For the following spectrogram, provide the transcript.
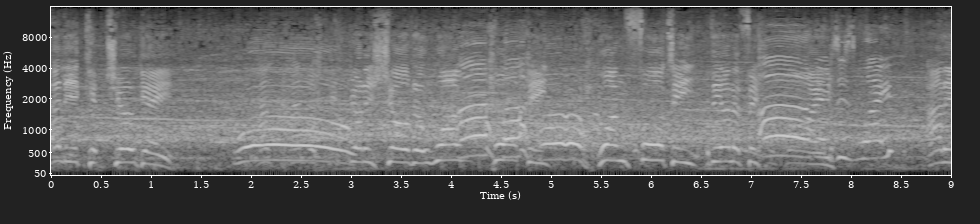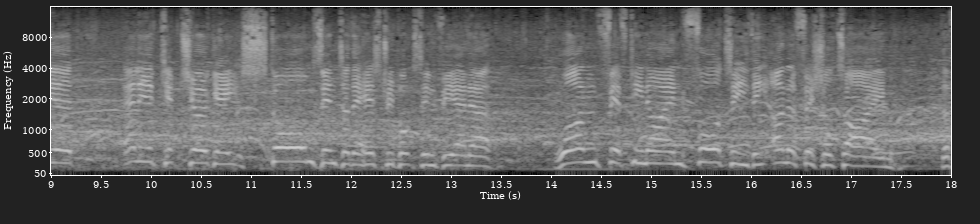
Elliot Kipchoge. Whoa! on his shoulder. 140. 140, the unofficial oh, time. There's his wife. Elliot, Elliot Kipchoge storms into the history books in Vienna. 159.40, the unofficial time. The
